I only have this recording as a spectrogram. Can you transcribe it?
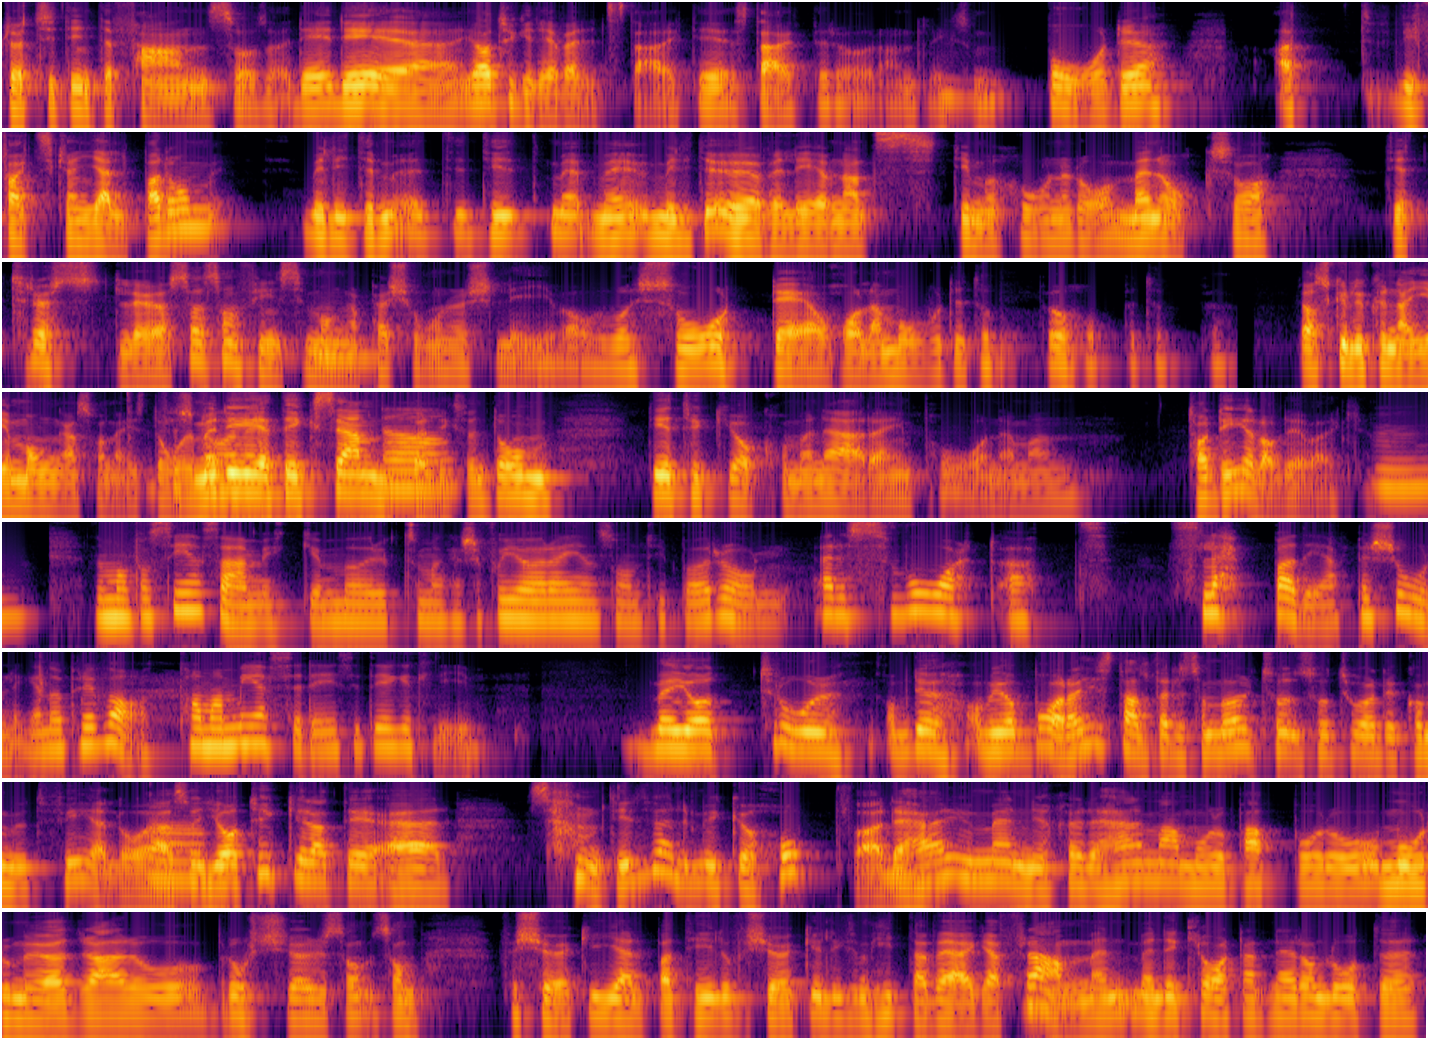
plötsligt inte fanns. Och så. Det, det är, jag tycker det är väldigt starkt. Det är starkt berörande. Liksom. Mm. Både att vi faktiskt kan hjälpa dem med lite, med, med, med lite överlevnadsdimensioner då, men också det tröstlösa som finns i många mm. personers liv och hur svårt det är att hålla modet uppe och hoppet uppe. Jag skulle kunna ge många sådana historier, men det är ett exempel. Ja. Liksom, de, det tycker jag kommer nära in på när man tar del av det verkligen. Mm. När man får se så här mycket mörkt som man kanske får göra i en sån typ av roll, är det svårt att släppa det personligen och privat? Tar man med sig det i sitt eget liv? Men jag tror, om, det, om jag bara gestaltar det som mörkt så, så tror jag det kom ut fel. Och, ja. alltså, jag tycker att det är samtidigt väldigt mycket hopp. Va? Det mm. här är ju människor, det här är mammor och pappor och mormödrar och brorsor som, som försöker hjälpa till och försöker liksom hitta vägar fram. Men, men det är klart att när de låter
